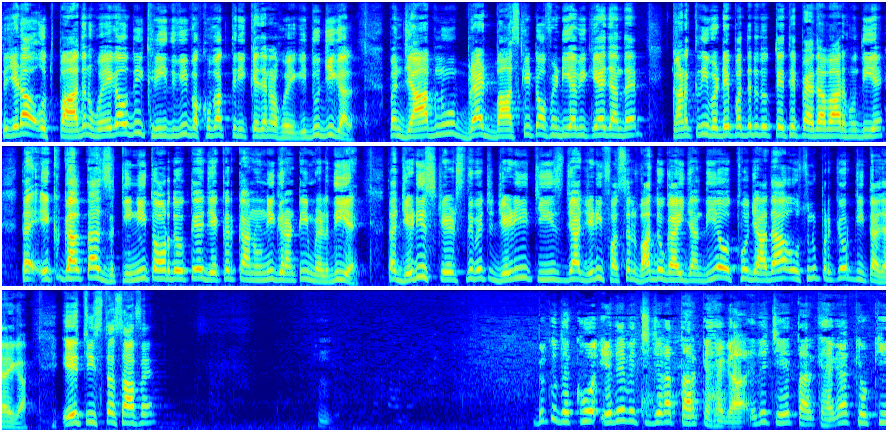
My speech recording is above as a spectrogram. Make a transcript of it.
ਤੇ ਜਿਹੜਾ ਉਤਪਾਦਨ ਹੋਏਗਾ ਉਹਦੀ ਖਰੀਦ ਵੀ ਵੱਖ-ਵੱਖ ਤਰੀਕੇ ਦੇ ਨਾਲ ਹੋਏਗੀ। ਦੂਜੀ ਗੱਲ, ਪੰਜਾਬ ਨੂੰ ਬ੍ਰੈਡ ਬਾਸਕਟ ਆਫ ਇੰਡੀਆ ਵੀ ਕਿਹਾ ਜਾਂਦਾ ਹੈ। ਕਣਕ ਦੀ ਵੱਡੇ ਪੱਧਰ ਦੇ ਉੱਤੇ ਇੱਥੇ ਪੈਦਾਵਾਰ ਹੁੰਦੀ ਹੈ। ਤਾਂ ਇੱਕ ਗੱਲ ਤਾਂ ਯਕੀਨੀ ਤੌਰ ਦੇ ਉੱਤੇ ਜੇਕਰ ਕਾਨੂੰਨੀ ਗਰੰਟੀ ਮਿਲਦੀ ਹੈ, ਤਾਂ ਜਿਹੜੀ ਸਟੇਟਸ ਦੇ ਵਿੱਚ ਜਿਹੜੀ ਚੀਜ਼ ਜਾਂ ਜਿਹੜੀ ਫਸਲ ਵੱਧ ਉਗਾਈ ਜਾਂਦੀ ਹੈ, ਉੱਥੋਂ ਜ਼ਿਆਦਾ ਉਸ ਨੂੰ ਪ੍ਰੋਕਿਉਰ ਕੀਤਾ ਜਾਏਗਾ। ਇਹ ਚੀਜ਼ ਤਾਂ ਸਾਫ਼ ਹੈ। ਬਿਲਕੁਲ ਦੇਖੋ ਇਹਦੇ ਵਿੱਚ ਜਿਹੜਾ ਤਰਕ ਹੈਗਾ ਇਹਦੇ 'ਚ ਇਹ ਤਰਕ ਹੈਗਾ ਕਿਉਂਕਿ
